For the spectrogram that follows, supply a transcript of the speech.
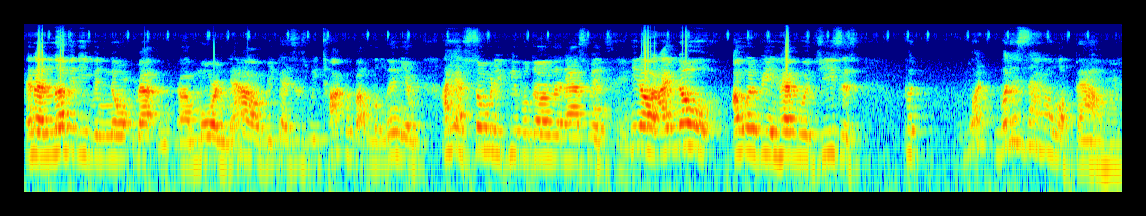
and I love it even no, uh, more now because as we talk about millennium, I have so many people down that ask me, you know, I know I'm going to be in heaven with Jesus, but what what is that all about? Mhm.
